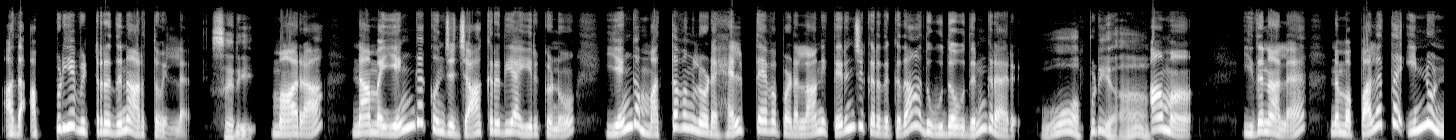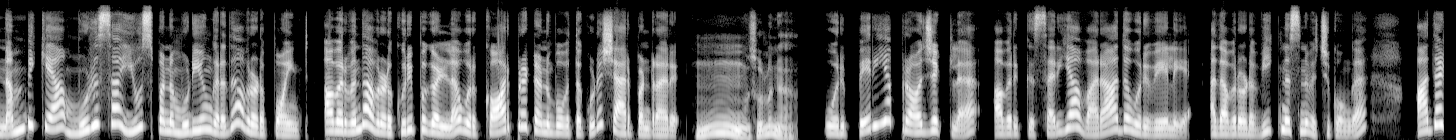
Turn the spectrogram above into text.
அத அப்படியே விட்டுறதுன்னு அர்த்தம் இல்ல. சரி. மாறா நாம எங்க கொஞ்சம் ஜாக்கிரதையா இருக்கணும் எங்க மத்தவங்களோட ஹெல்ப் தேவைப்படலாம்னு தெரிஞ்சுக்கிறதுக்கு தான் அது உதவுதுங்கிறாரு. ஓ அப்படியா? ஆமா. இதனால நம்ம பலத்தை இன்னும் நம்பிக்கையா முழுசா யூஸ் பண்ண முடியுங்கிறது அவரோட பாயிண்ட் அவர் வந்து அவரோட குறிப்புகள்ல ஒரு கார்ப்பரேட் அனுபவத்தை கூட ஷேர் பண்றாரு. சொல்லுங்க. ஒரு பெரிய ப்ராஜெக்ட்ல அவருக்கு சரியா வராத ஒரு வேலைய அது அவரோட வீக்னஸ்னு வச்சுக்கோங்க அத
